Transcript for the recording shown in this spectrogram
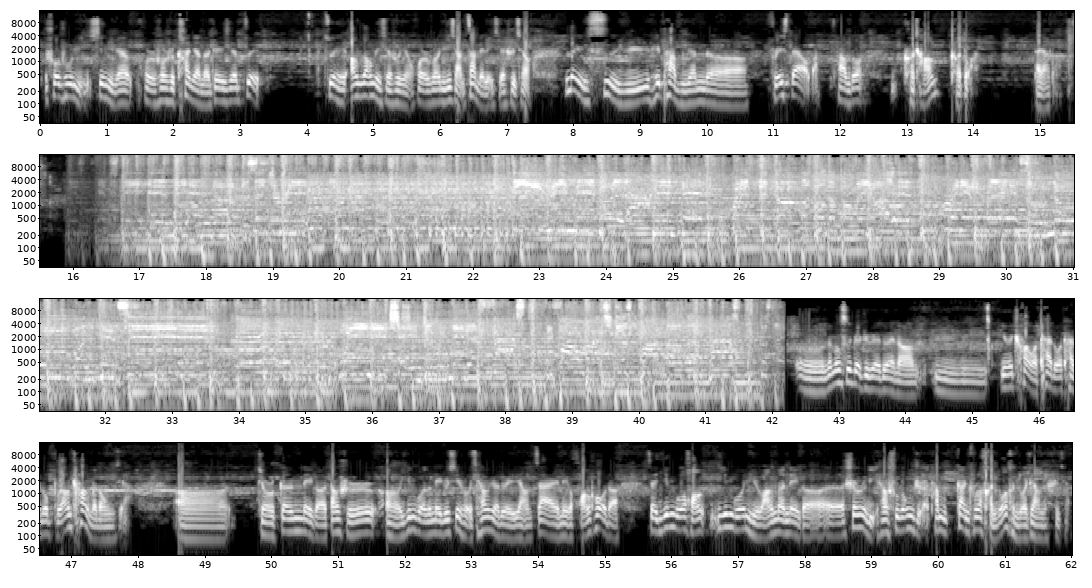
说出你心里面，或者说是看见的这一些最最肮脏的一些事情，或者说你想赞美的一些事情，类似于 hip hop 里面的 freestyle 吧，差不多，可长可短，大家懂。这支乐队呢，嗯，因为唱了太多太多不让唱的东西，呃，就是跟那个当时呃英国的那支信手枪乐队一样，在那个皇后的，在英国皇英国女王的那个生日礼上竖中指，他们干出了很多很多这样的事情，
